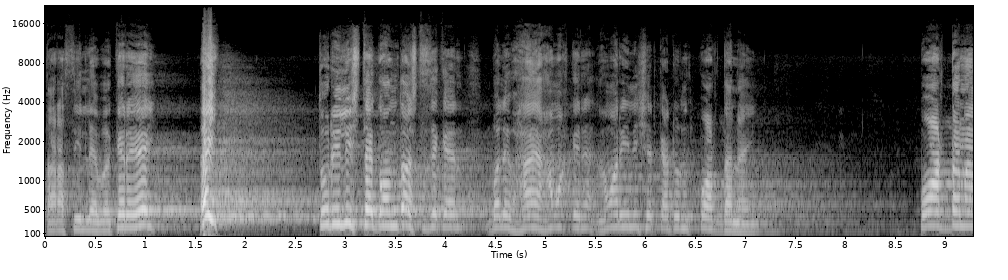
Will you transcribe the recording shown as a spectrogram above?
তারা চিল্লে কে রে এই! তোর ইলিশটা গন্ধ আসতেছে কেন? বলে, ভাই, আমাকে আমার ইলিশের কার্টুন পর্দা নাই। পর্দা না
